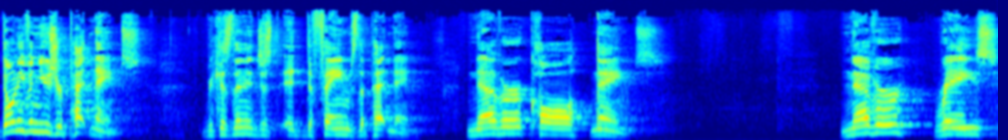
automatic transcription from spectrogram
Don't even use your pet names because then it just it defames the pet name. Never call names. Never raise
